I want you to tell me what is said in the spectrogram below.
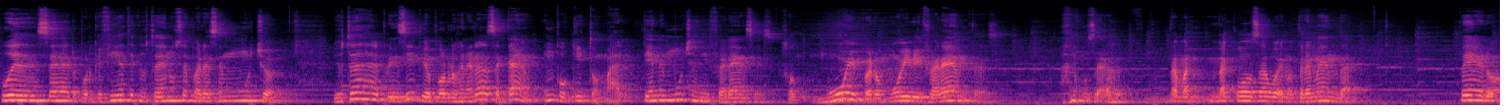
Pueden ser, porque fíjate que ustedes no se parecen mucho. Y ustedes al principio, por lo general, se caen un poquito mal. Tienen muchas diferencias. Son muy, pero muy diferentes. o sea, una cosa, bueno, tremenda. Pero,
